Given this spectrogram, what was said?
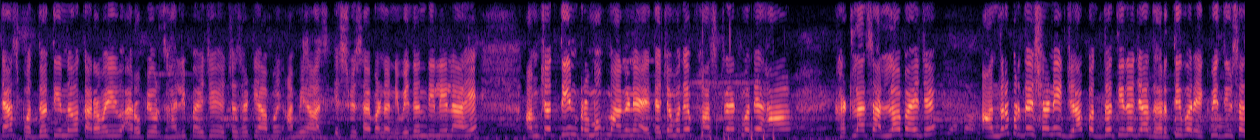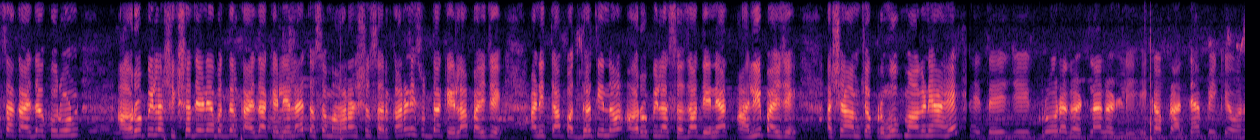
त्याच पद्धतीनं कारवाई आरोपीवर झाली पाहिजे याच्यासाठी आम्ही आम्ही आज एस पी साहेबांना निवेदन दिलेलं आहे. आमच्या तीन प्रमुख मागण्या आहेत. त्याच्यामध्ये फास्ट ट्रॅकमध्ये हा खटला चालला पाहिजे. आंध्र प्रदेशाने ज्या पद्धतीनं ज्या धर्तीवर एकवीस दिवसाचा कायदा करून आरोपीला शिक्षा देण्याबद्दल कायदा केलेला आहे तसं महाराष्ट्र सरकारने सुद्धा केला पाहिजे आणि त्या पद्धतीनं आरोपीला सजा देण्यात आली पाहिजे अशा आमच्या प्रमुख मागण्या आहेत. ते जी क्रूर घटना घडली एका प्राध्यापिकेवर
